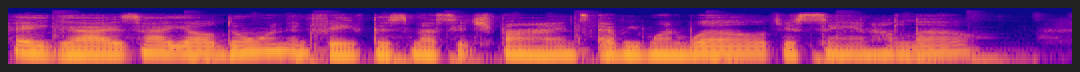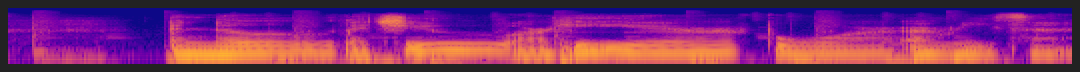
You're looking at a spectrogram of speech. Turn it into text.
Hey guys, how y'all doing? And faith this message finds everyone well. Just saying hello. And know that you are here for a reason.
